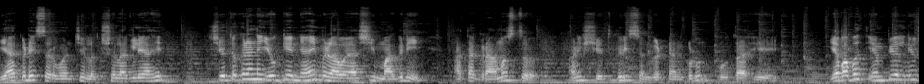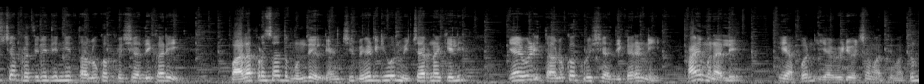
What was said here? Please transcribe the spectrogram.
याकडे सर्वांचे लक्ष लागले आहे. शेतकऱ्यांना योग्य न्याय मिळावा अशी मागणी आता ग्रामस्थ आणि शेतकरी संघटनांकडून होत आहे. याबाबत एमपीएल न्यूजच्या प्रतिनिधींनी तालुका कृषी अधिकारी बालाप्रसाद मुंदेल यांची भेट घेऊन विचारणा केली. यावेळी तालुका कृषी अधिकाऱ्यांनी काय म्हणाले हे आपण या व्हिडिओच्या माध्यमातून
